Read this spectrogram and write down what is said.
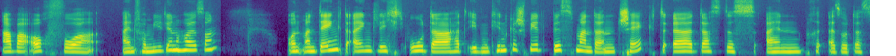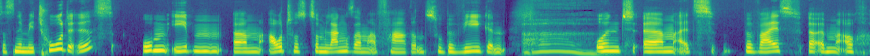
aber auch vor Einfamilienhäusern. Und man denkt eigentlich, oh, da hat eben Kind gespielt, bis man dann checkt, äh, dass das ein, also dass das eine Methode ist, um eben ähm, Autos zum langsamer Fahren zu bewegen. Und ähm, als Beweis ähm, auch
